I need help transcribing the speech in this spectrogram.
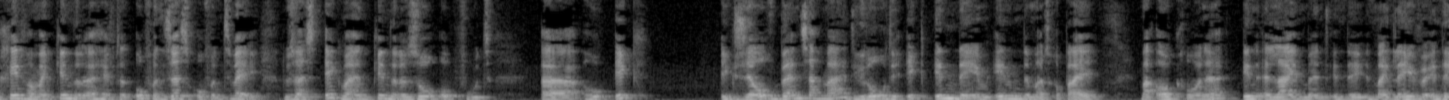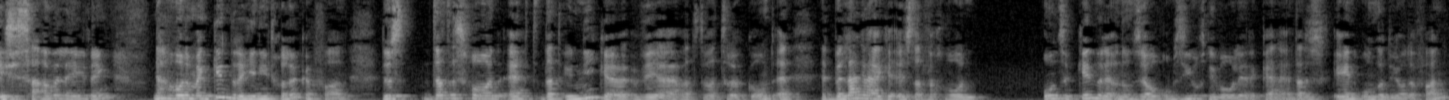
geen van mijn kinderen heeft een of een 6 of een 2. Dus als ik mijn kinderen zo opvoed hoe ik, ik zelf ben, zeg maar. Die rol die ik inneem in de maatschappij maar ook gewoon hè, in alignment in, de, in mijn leven, in deze samenleving. Dan worden mijn kinderen hier niet gelukkig van. Dus dat is gewoon echt dat unieke weer wat, wat terugkomt. En het belangrijke is dat we gewoon onze kinderen en onszelf op zielsniveau leren kennen. En dat is één onderdeel daarvan.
